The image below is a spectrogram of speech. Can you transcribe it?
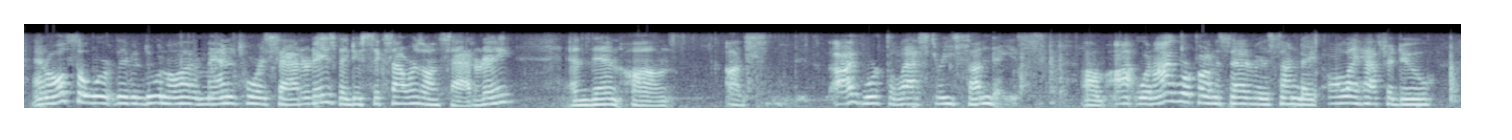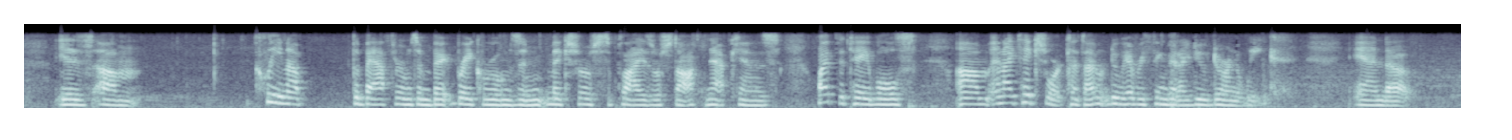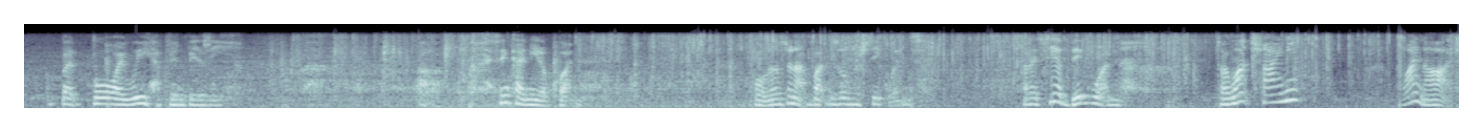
And also, they've been doing a lot of mandatory Saturdays. They do six hours on Saturday. And then um, on, I've worked the last three Sundays. Um, I, when I work on a Saturday or Sunday, all I have to do is um, clean up the bathrooms and break rooms and make sure supplies are stocked, napkins, wipe the tables, um, and I take shortcuts. I don't do everything that I do during the week. And, uh, but boy, we have been busy. Uh, I think I need a button. Oh, those are not buttons, those are sequins. But I see a big one. Do I want shiny? Why not?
